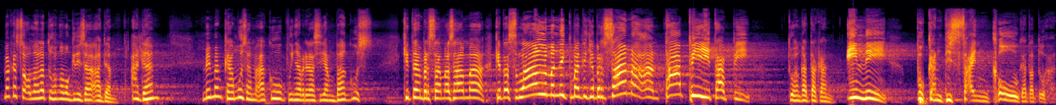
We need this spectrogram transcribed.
Maka seolah-olah Tuhan ngomong gini sama Adam. Adam, memang kamu sama aku punya relasi yang bagus. Kita bersama-sama, kita selalu menikmati kebersamaan. Tapi, tapi, Tuhan katakan, ini bukan desainku, kata Tuhan.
